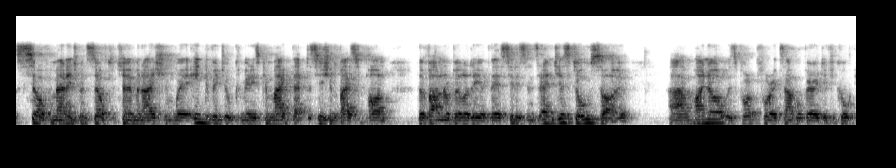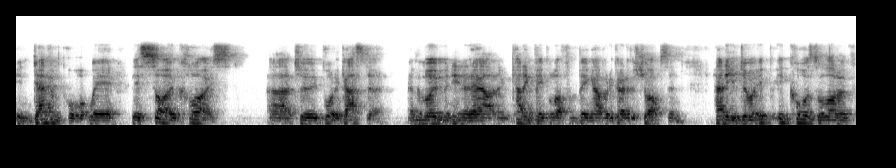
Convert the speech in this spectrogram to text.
self-management, self-determination, where individual communities can make that decision based upon the vulnerability of their citizens, and just also. Um, I know it was, for, for example, very difficult in Davenport, where they're so close uh, to Port Augusta, and the movement in and out and cutting people off from being able to go to the shops and how do you do it? It, it caused a lot of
